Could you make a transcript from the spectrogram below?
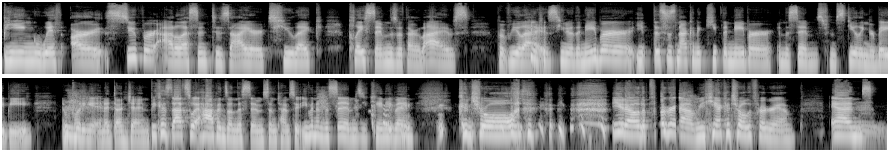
being with our super adolescent desire to like play sims with our lives but realize, you know, the neighbor, this is not going to keep the neighbor in The Sims from stealing your baby and putting it in a dungeon because that's what happens on The Sims sometimes. So even in The Sims, you can't even control, you know, the program. You can't control the program. And mm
